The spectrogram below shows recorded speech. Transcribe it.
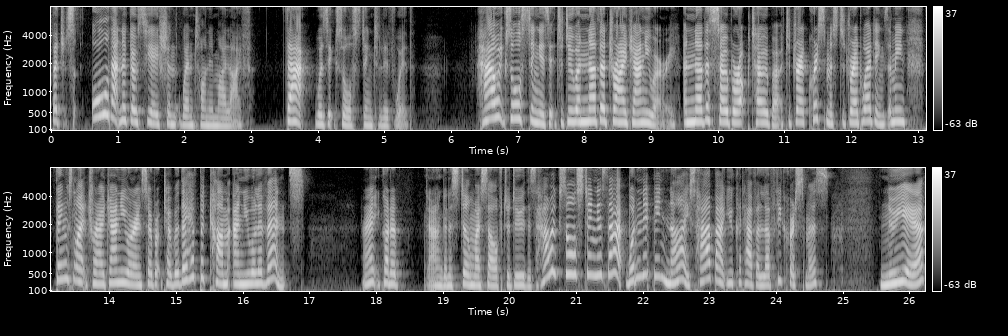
But just all that negotiation that went on in my life, that was exhausting to live with. How exhausting is it to do another dry January, another sober October, to dread Christmas, to dread weddings? I mean, things like dry January and sober October, they have become annual events. Right? You've got to, I'm going to still myself to do this. How exhausting is that? Wouldn't it be nice? How about you could have a lovely Christmas, New Year,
